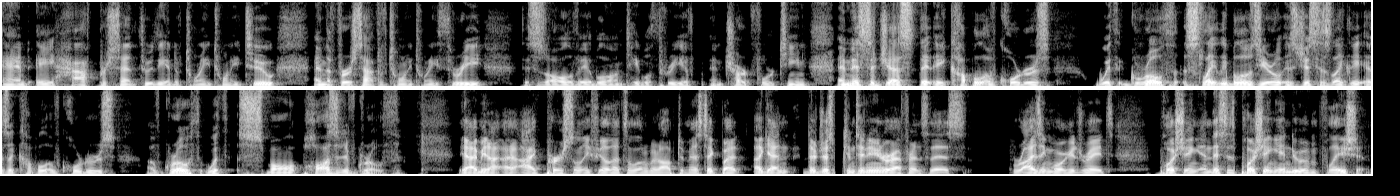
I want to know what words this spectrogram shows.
and a half percent through the end of 2022 and the first half of 2023. This is all available on table 3 of and chart 14. And this suggests that a couple of quarters with growth slightly below 0 is just as likely as a couple of quarters of growth with small positive growth. Yeah, I mean, I, I personally feel that's a little bit optimistic, but again, they're just continuing to reference this rising mortgage rates, pushing, and this is pushing into inflation,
